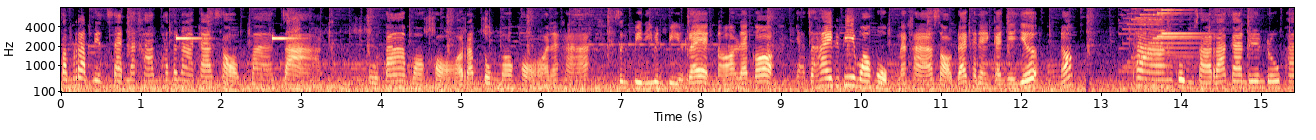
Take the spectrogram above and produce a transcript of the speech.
สำหรับเน็ตแซดนะคะ พัฒนาการสอบมาจากโคต้ามขอรับตรงมขอนะคะ ซึ่งปีนี้เป็นปีแรกเนาะและก็อยากจะให้พี่ๆม .6 นะคะ สอบได้คะแนนกันเยอะๆเนาะทางกลุ่มสาระการเรียนรู้ภา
